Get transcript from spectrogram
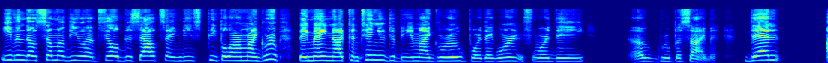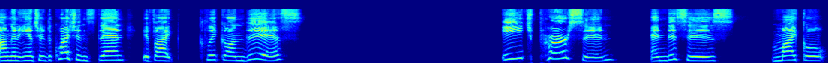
even though some of you have filled this out saying these people are my group they may not continue to be in my group or they weren't for the uh, group assignment. Then i'm going to answer the questions. Then if i click on this each person and this is michael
